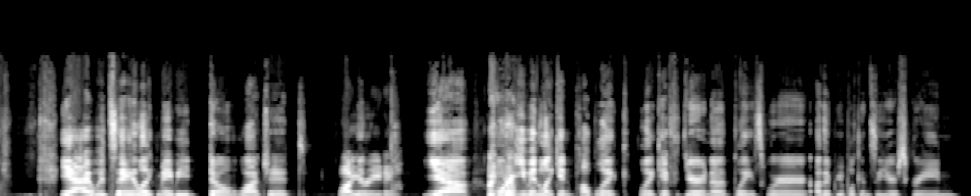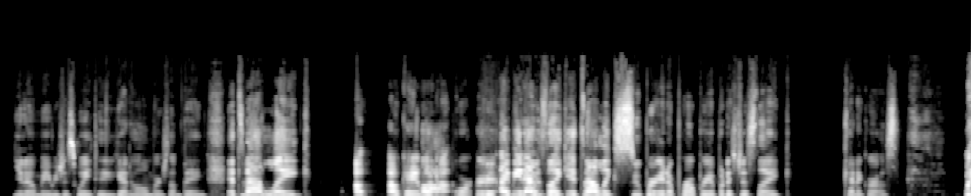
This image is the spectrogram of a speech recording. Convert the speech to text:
yeah, I would say like maybe don't watch it while you're in, eating. Yeah, or even like in public. Like if you're in a place where other people can see your screen, you know, maybe just wait till you get home or something. It's not like okay, look, awkward. I mean, I was like, it's not like super inappropriate, but it's just like kind of gross.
